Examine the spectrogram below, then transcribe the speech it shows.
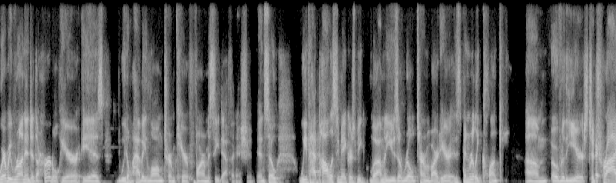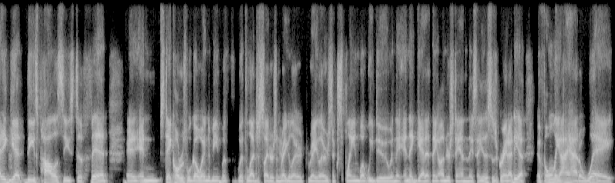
Where we run into the hurdle here is we don't have a long term care pharmacy definition. And so we've had policymakers be, well, I'm going to use a real term of art here. It's been really clunky um, over the years to try to get these policies to fit. And, and, stakeholders will go in to meet with with legislators and regulators, regulators, explain what we do, and they and they get it, they understand, and they say this is a great idea. If only I had a way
